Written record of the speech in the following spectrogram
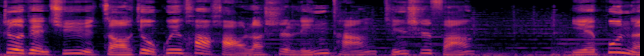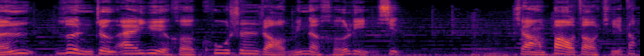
这片区域早就规划好了是灵堂、停尸房，也不能论证哀乐和哭声扰民的合理性。像报道提到，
